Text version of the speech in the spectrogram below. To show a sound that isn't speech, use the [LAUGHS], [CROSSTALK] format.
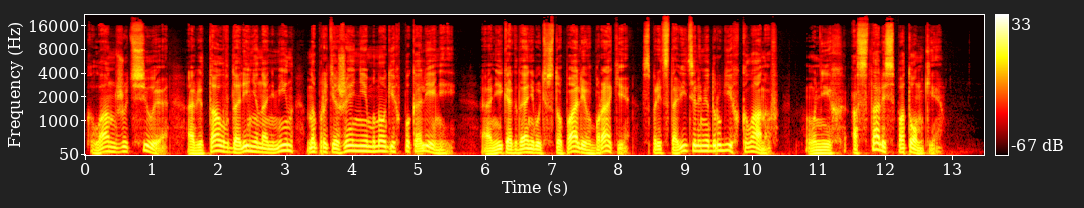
«Клан Джуцюэ обитал в долине Наньмин на протяжении многих поколений. Они когда-нибудь вступали в браки с представителями других кланов. У них остались потомки».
